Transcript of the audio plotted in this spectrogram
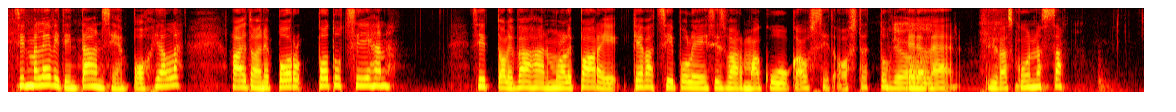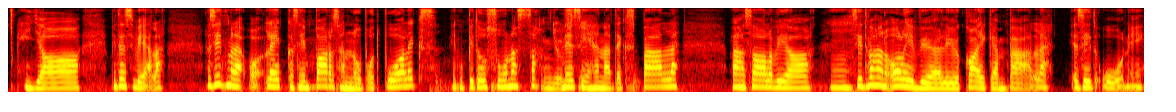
Sitten mä levitin tämän siihen pohjalle. Laitoin ne por- potut siihen. Sitten oli vähän, mulla oli pari kevätsipulia, siis varmaan kuukausi sitten ostettu Joo. edelleen hyvässä kunnossa. Ja mitäs vielä? No sitten mä leikkasin parsan nuput puoliksi, niin kuin pituussuunnassa. Just ne niin. siihen näteksi päälle. Vähän salviaa. Mm. Sitten vähän oliviöljyä kaiken päälle. Ja sitten uuni.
